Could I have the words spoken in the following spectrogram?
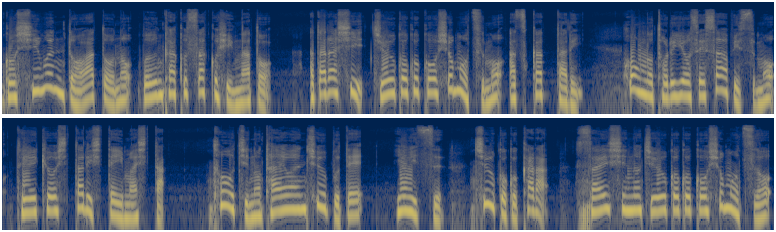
五四運動後の文学作品など、新しい中国語書物も扱ったり、本の取り寄せサービスも提供したりしていました。当時の台湾中部で唯一中国から最新の中国語書物を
